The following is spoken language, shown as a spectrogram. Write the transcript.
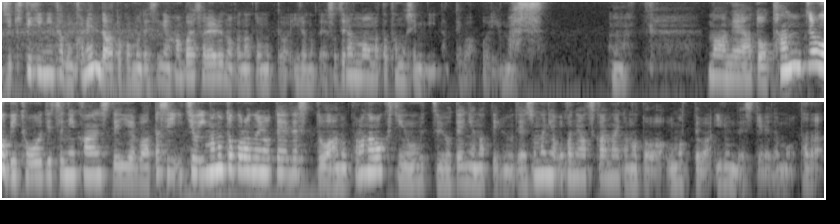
時期的に多分カレンダーとかもですね販売されるのかなと思ってはいるのでそちらもまた楽しみになってはおります。うんまあね、あと誕生日当日に関して言えば私一応今のところの予定ですとあのコロナワクチンを打つ予定にはなっているのでそんなにお金は使わないかなとは思ってはいるんですけれどもただ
